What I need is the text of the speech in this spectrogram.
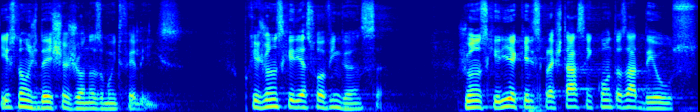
Isso não deixa Jonas muito feliz, porque Jonas queria a sua vingança. Jonas queria que eles prestassem contas a Deus.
